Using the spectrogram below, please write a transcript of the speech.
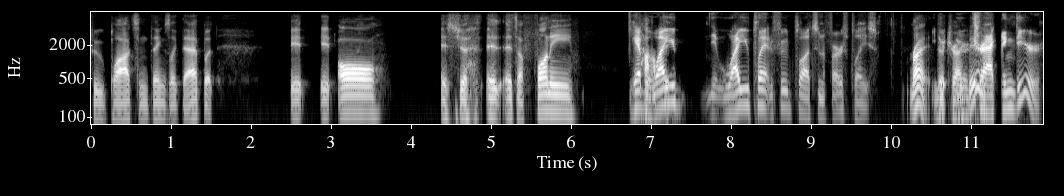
food plots and things like that, but it it all it's just it, it's a funny Yeah, but why you why you planting food plots in the first place? Right You're, attract you're deer. attracting deer.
